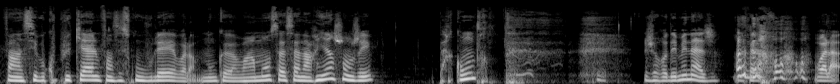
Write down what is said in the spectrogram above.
Enfin c'est beaucoup plus calme. Enfin c'est ce qu'on voulait. Voilà. Donc euh, vraiment ça ça n'a rien changé. Par contre, je redéménage. En fait. Voilà,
